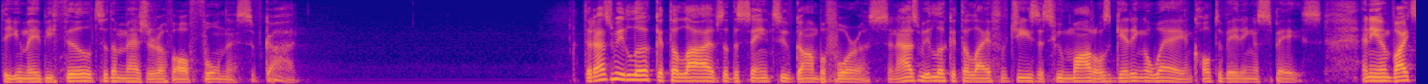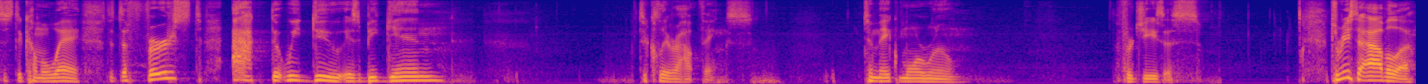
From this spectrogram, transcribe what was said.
that you may be filled to the measure of all fullness of God that as we look at the lives of the saints who've gone before us, and as we look at the life of Jesus who models getting away and cultivating a space, and he invites us to come away, that the first act that we do is begin to clear out things, to make more room for Jesus. Teresa Avila,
